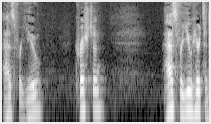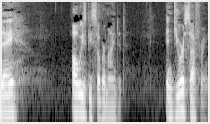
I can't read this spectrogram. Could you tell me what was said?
as for you, Christian, as for you here today, always be sober minded, endure suffering,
